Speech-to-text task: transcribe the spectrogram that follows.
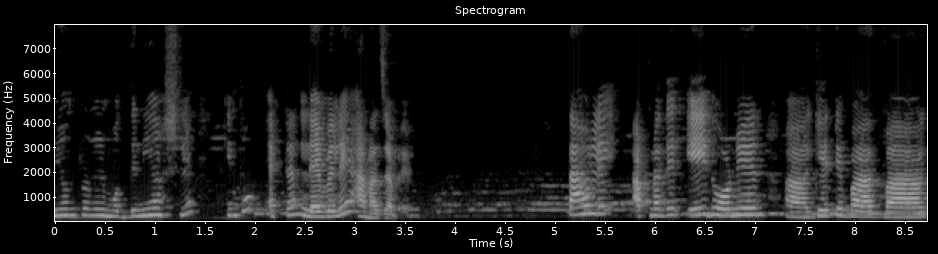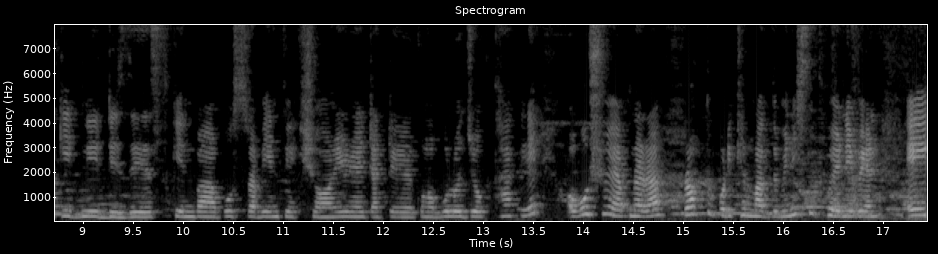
নিয়ন্ত্রণের মধ্যে নিয়ে আসলে কিন্তু একটা লেভেলে আনা যাবে। তাহলে আপনাদের এই ধরনের গেটে বাদ বা কিডনির ডিজিজ কিংবা প্রস্রাব ইনফেকশন ইউরিনারি কোনো গোলযোগ থাকলে অবশ্যই আপনারা রক্ত পরীক্ষার মাধ্যমে নিশ্চিত হয়ে নেবেন। এই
